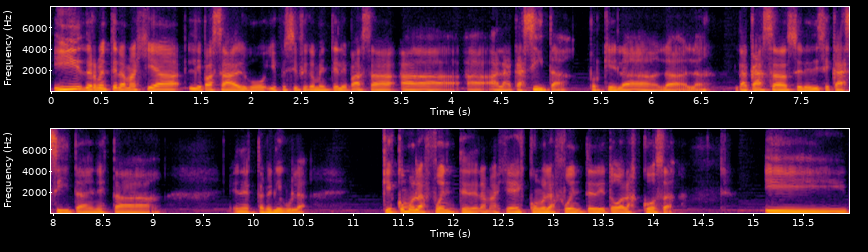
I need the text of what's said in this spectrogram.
Y de repente la magia le pasa algo, y específicamente le pasa a, la casita, porque la, casa se le dice casita en esta, en esta película, que es como la fuente de la magia, es como la fuente de todas las cosas y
